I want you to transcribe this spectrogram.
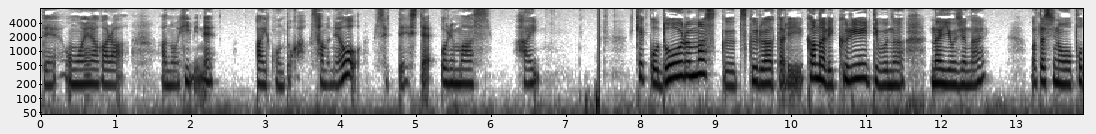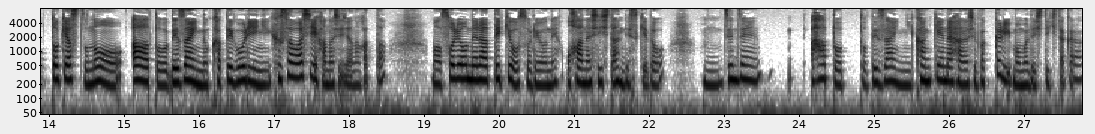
て思いながらあの日々ねアイコンとかサムネを設定しております。はい。結構ドールマスク作るあたりかなりクリエイティブな内容じゃない？私のポッドキャストのアートデザインのカテゴリーにふさわしい話じゃなかった？まあそれを狙って今日それをねお話ししたんですけど、うん、全然アートとデザインに関係ない話ばっかり今までしてきたから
